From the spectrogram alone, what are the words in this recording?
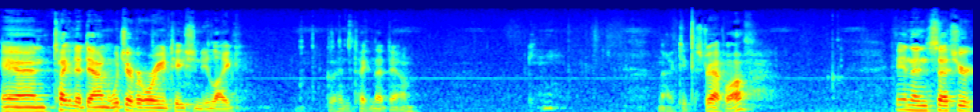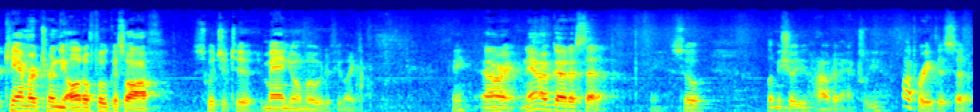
and tighten it down whichever orientation you like. Go ahead and tighten that down. Okay. Now I take the strap off. Okay, and then set your camera, turn the autofocus off, switch it to manual mode if you like. Okay, alright, now I've got a setup. Okay, so let me show you how to actually operate this setup.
